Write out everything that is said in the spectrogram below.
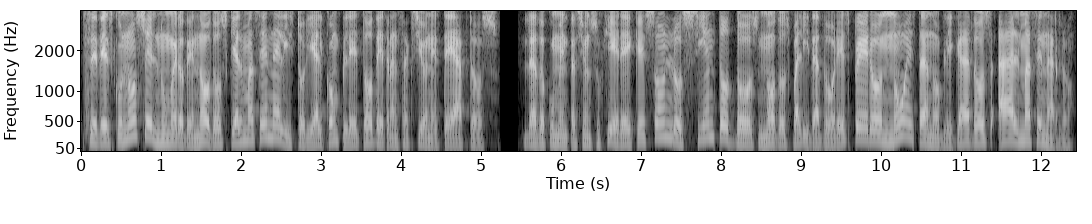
Se desconoce el número de nodos que almacena el historial completo de transacciones de Aptos. La documentación sugiere que son los 102 nodos validadores, pero no están obligados a almacenarlo.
